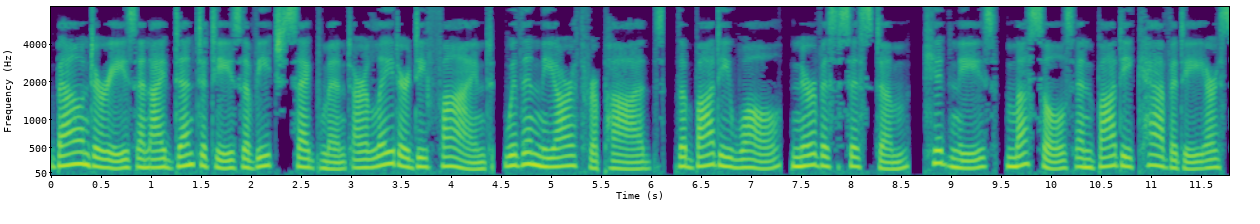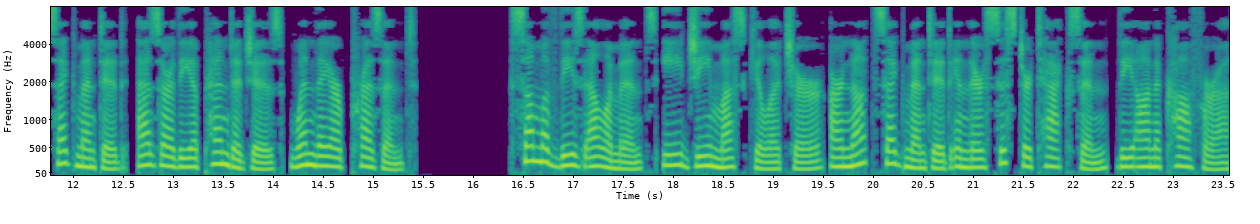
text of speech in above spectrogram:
Boundaries and identities of each segment are later defined. Within the arthropods, the body wall, nervous system, kidneys, muscles, and body cavity are segmented, as are the appendages when they are present. Some of these elements e.g. musculature are not segmented in their sister taxon, the Onychophora.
